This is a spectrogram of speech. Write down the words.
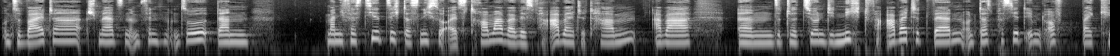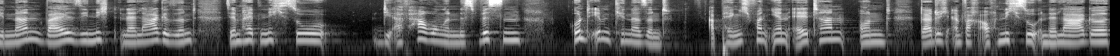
und so weiter, Schmerzen empfinden und so, dann manifestiert sich das nicht so als Trauma, weil wir es verarbeitet haben, aber ähm, Situationen, die nicht verarbeitet werden, und das passiert eben oft bei Kindern, weil sie nicht in der Lage sind, sie haben halt nicht so die Erfahrungen, das Wissen und eben Kinder sind abhängig von ihren Eltern und dadurch einfach auch nicht so in der Lage,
